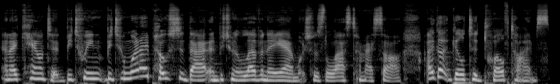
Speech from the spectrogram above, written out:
and i counted between between when i posted that and between 11 a.m which was the last time i saw i got guilted 12 times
